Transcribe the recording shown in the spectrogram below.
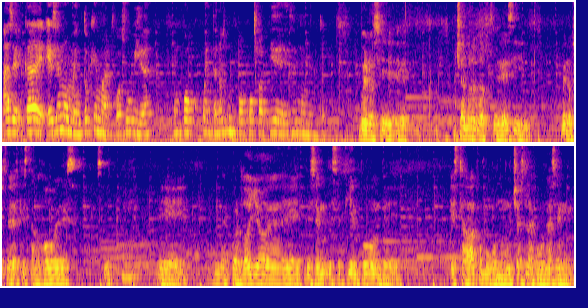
acerca de ese momento que marcó su vida. Un poco, cuéntanos un poco, papi, de ese momento. Bueno, sí, eh, escuchándolos a ustedes y, bueno, ustedes que están jóvenes, ¿sí? Eh, me acuerdo yo de, de ese, de ese tiempo donde estaba como con muchas lagunas en,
